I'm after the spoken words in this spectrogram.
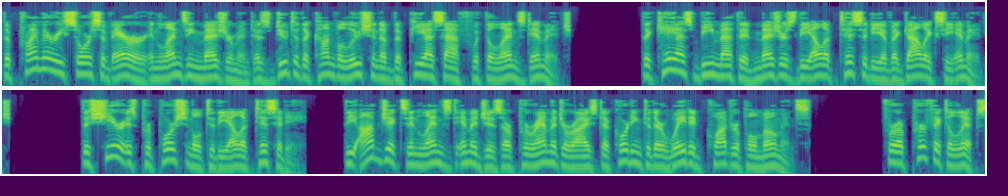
The primary source of error in lensing measurement is due to the convolution of the PSF with the lensed image. The KSB method measures the ellipticity of a galaxy image. The shear is proportional to the ellipticity. The objects in lensed images are parameterized according to their weighted quadrupole moments. For a perfect ellipse,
